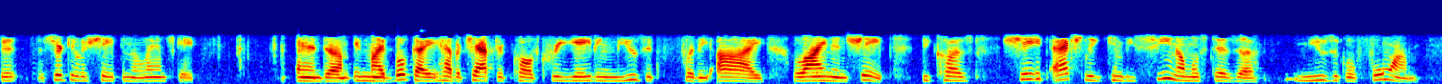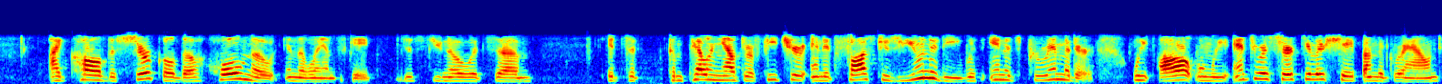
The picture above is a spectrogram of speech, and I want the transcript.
the, the circular shape in the landscape. And um, in my book, I have a chapter called "Creating Music for the Eye: Line and Shape," because shape actually can be seen almost as a musical form. I call the circle the whole note in the landscape. Just you know, it's um, it's a compelling outdoor feature and it fosters unity within its perimeter. We all, when we enter a circular shape on the ground,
